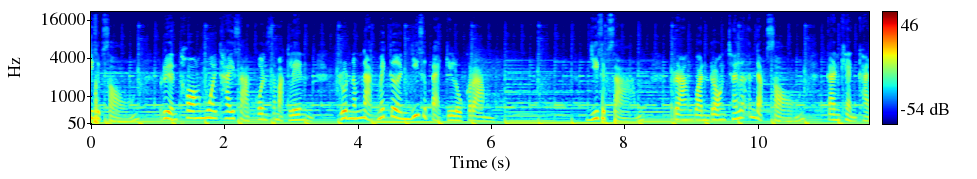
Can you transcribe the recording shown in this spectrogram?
22 เหรียญทองมวยไทยสากลสมัครเล่น รุ่นน้ำหนักไม่เกิน 28 กิโลกรัม 23 รางวัลรองชนะเลิศอันดับ 2 การแข่งขัน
